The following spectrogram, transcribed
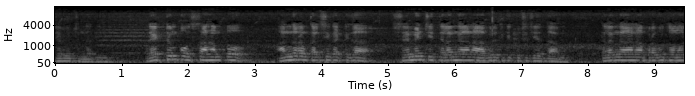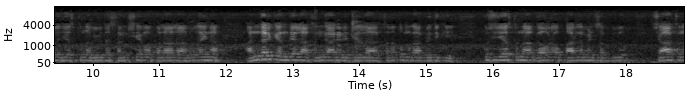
జరుగుతున్నది. రెట్టింపు ఉత్సాహంతో అందరం కలిసికట్టుగా శ్రమించి తెలంగాణ అభివృద్ధికి కృషి చేద్దాం. తెలంగాణ ప్రభుత్వం అమలు చేస్తున్న వివిధ సంక్షేమ ఫలాల అర్హులైన అందరికీ అందేలా సంగారెడ్డి జిల్లా సరతుముగా అభివృద్ధికి కృషి చేస్తున్న గౌరవ పార్లమెంట్ సభ్యులు శాసన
